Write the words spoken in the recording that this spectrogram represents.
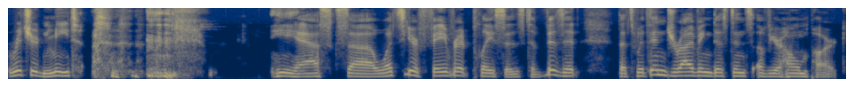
Richard Meat, he asks, uh, what's your favorite places to visit that's within driving distance of your home park?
